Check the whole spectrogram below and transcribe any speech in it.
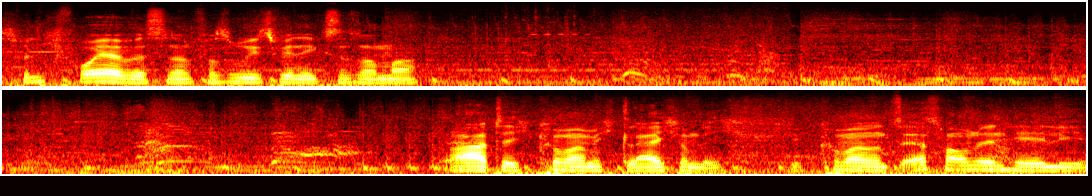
Das will ich vorher wissen, dann versuche ich es wenigstens nochmal. Warte, ich kümmere mich gleich um dich. Wir kümmern uns erstmal um den Heli.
